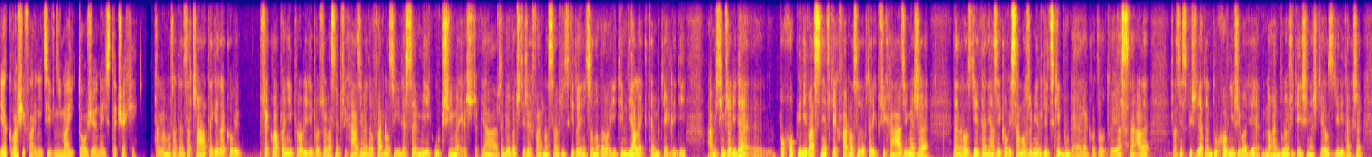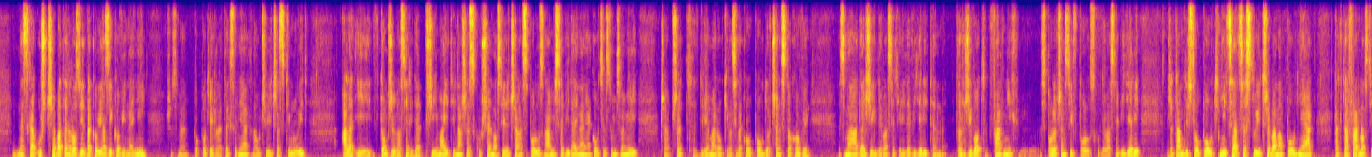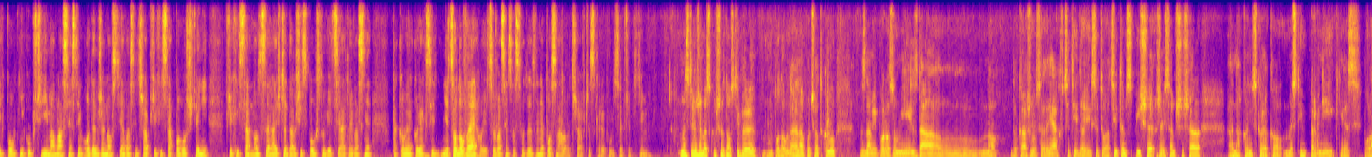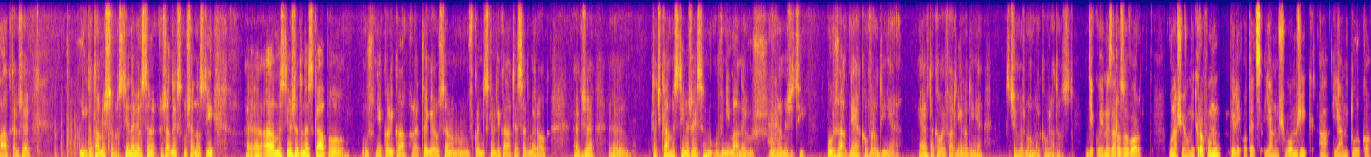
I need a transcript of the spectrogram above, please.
Jak vaši farníci vnímají to, že nejste Čechy? Takhle, možná ten začátek je takový překvapení pro lidi, protože vlastně přicházíme do farnosti, kde se my učíme ještě. Já jsem byl ve čtyřech farnostech a vždycky to je něco nového i tím dialektem těch lidí. A myslím, že lidé eh, pochopili vlastně v těch farnostech, do kterých přicházíme, že ten rozdíl, ten jazykový samozřejmě vždycky bude, jako to, to je jasné, ale vlastně spíš ten duchovní život je mnohem důležitější než ty rozdíly, takže Dneska už třeba ten rozdíl takový jazykový není, že jsme po, po těch letech se nějak naučili česky mluvit, ale i v tom, že vlastně lidé přijímají ty naše zkušenosti, že třeba spolu s námi se vydají na nějakou cestu. My jsme měli třeba před dvěma roky vlastně takovou pout do Čenstochovy z mládeži, kde vlastně ti lidé viděli ten, ten život farních společenství v Polsku, kde vlastně viděli, že tam, když jsou poutníci a cestují třeba na poutňák, tak ta farnost těch poutníků přijímá vlastně s tím otevřenosti a vlastně třeba přichystá pohoštění, přichystá noce a ještě další spoustu věcí, ale to je vlastně takové jako jaksi něco nového, něco vlastně, co se nepoznalo třeba v České republice předtím. Myslím, že mé zkušenosti byly podobné na počátku. S námi porozumí, zda no, dokážu se nějak vcítit do jejich situací, tím spíše, že jsem přišel na Konisko jako, myslím, první kněz Polák, takže nikdo tam ještě prostě neměl jsem žádných zkušeností. A myslím, že dneska po už několika letech, já už jsem v konickém dekanátě sedmý rok, takže e, teďka myslím, že jsem vnímaný už, můžeme říct, pořádně jako v rodině, je, v takové farní rodině, z čehož mám velkou radost. Děkujeme za rozhovor. U našeho mikrofonu byli otec Januš Vomžik a Jan Turko.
